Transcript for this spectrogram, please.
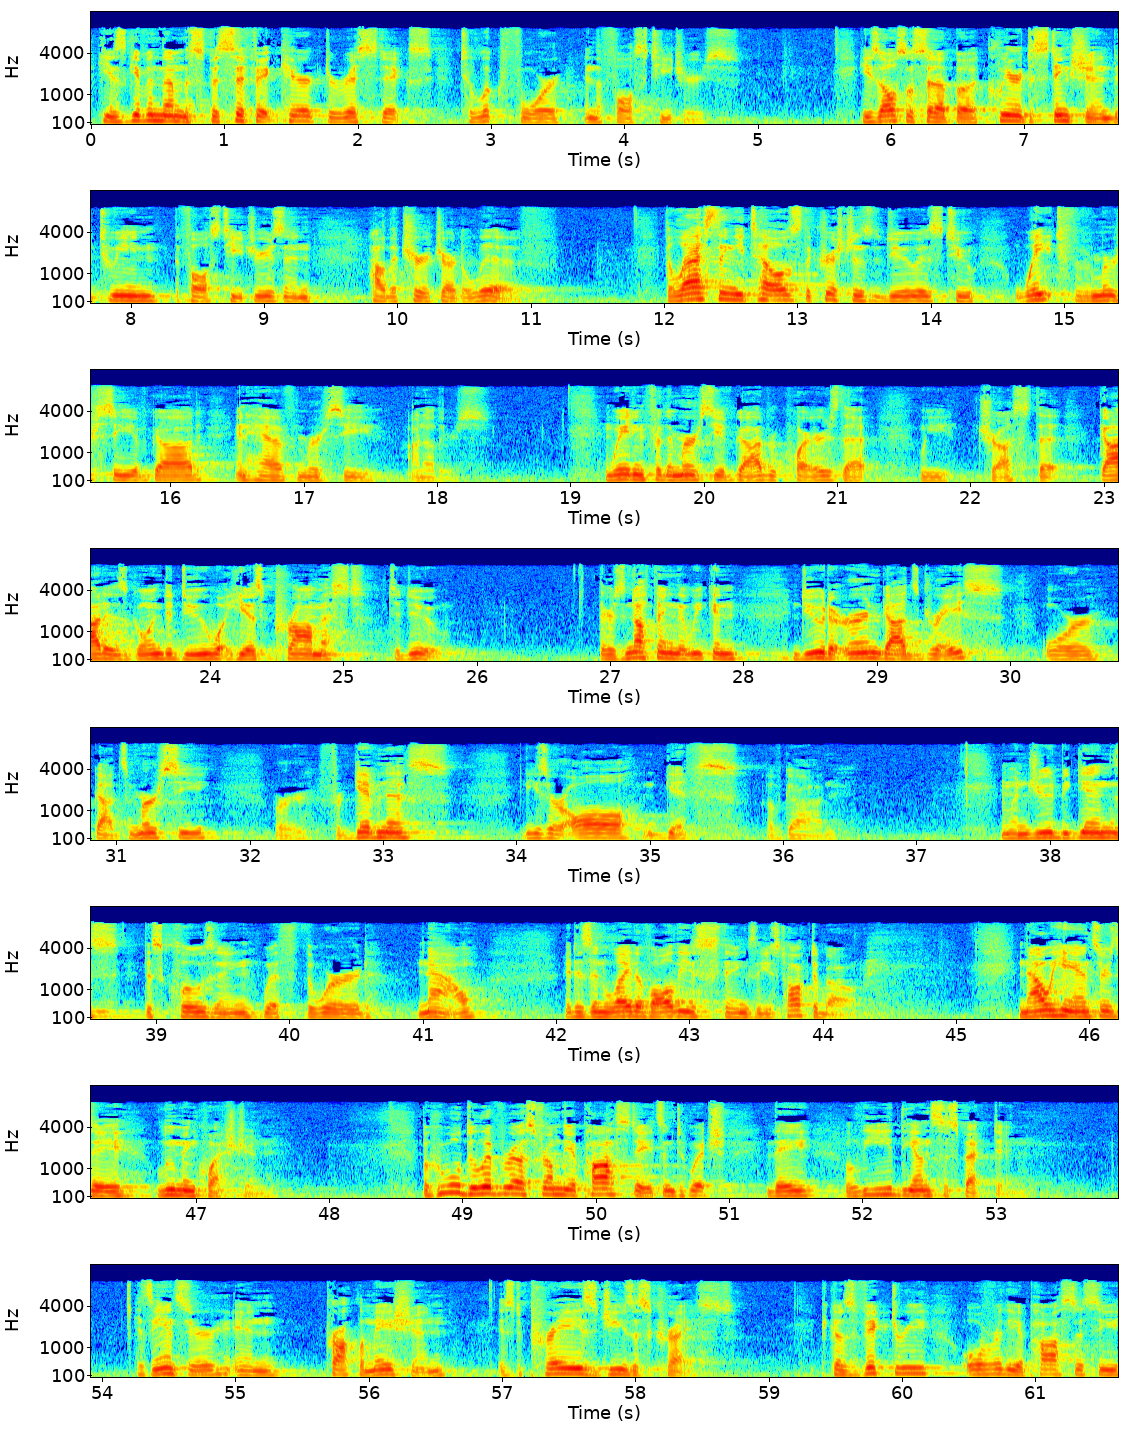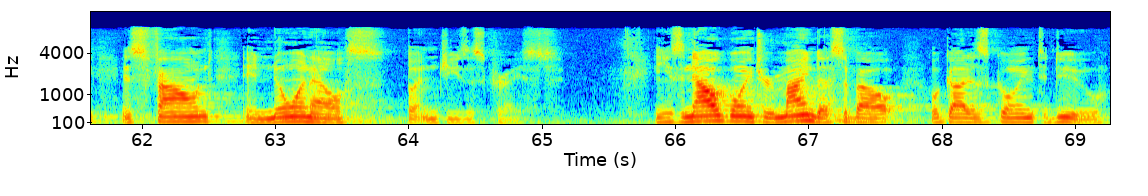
He has given them the specific characteristics to look for in the false teachers. He's also set up a clear distinction between the false teachers and how the church are to live. The last thing he tells the Christians to do is to wait for the mercy of God and have mercy on others. And waiting for the mercy of God requires that we trust that God is going to do what he has promised to do. There's nothing that we can do to earn God's grace or God's mercy or forgiveness. These are all gifts of God. And when Jude begins this closing with the word now, it is in light of all these things that he's talked about. Now he answers a looming question. But who will deliver us from the apostates into which they lead the unsuspecting? His answer in proclamation is to praise Jesus Christ because victory over the apostasy is found in no one else but in Jesus Christ. He's now going to remind us about what God is going to do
